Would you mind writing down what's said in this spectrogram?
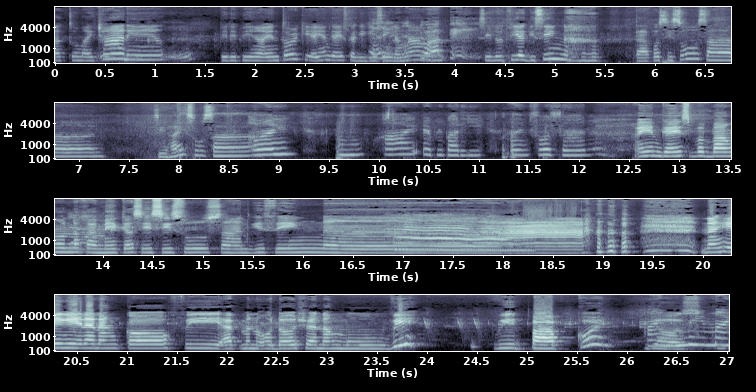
back to my channel! Pilipina and Turkey. Ayan guys, kagigising lang namin. Si Lucia gising na. Tapos si Susan. Si hi Susan. Hi. Mm, hi, everybody. I'm Susan. Ayan guys, babangon na kami kasi si Susan gising na. Nanghingi na ng coffee at manood daw siya ng movie with popcorn. I my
